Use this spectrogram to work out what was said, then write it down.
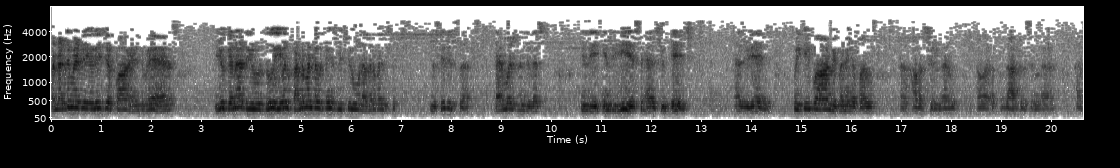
and ultimately you reach a point where you cannot you do even fundamental things which you would otherwise do. You see this uh, dimension in the west, in the in the east as you age, as you age, we keep on depending upon uh, our children, our daughters-in-law, our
